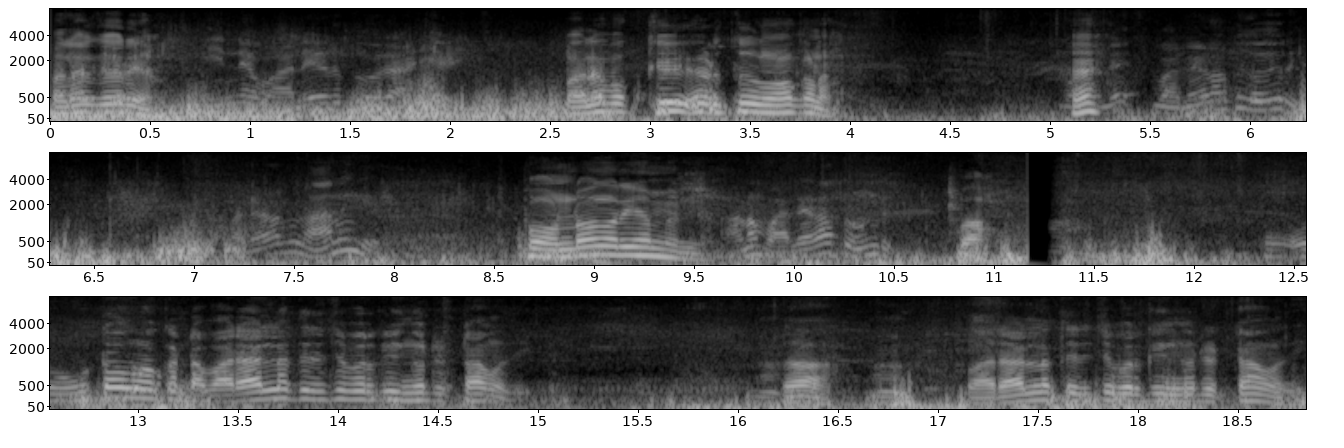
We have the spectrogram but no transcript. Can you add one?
വല കയറിയോ? പിന്നെ വല ഒരു അടി അടിച്ചു. വല പൊക്കി എടുത്ത് നോക്കണം. ഏ? വല- വലയിടത്ത് കയറി. വലയിടത്ത് സാധനം കയറി. ഇപ്പോൾ ഉണ്ടോന്ന് അറിയാൻ പറ്റില്ല വാ. ഊട്ടം നോക്കണ്ട. വരാലിനെ തിരിച്ചു പേർക്ക് ഇങ്ങോട്ട് ഇട്ടാ മതി. ആ വരാലിനെ തിരിച്ചു പേർക്ക് ഇങ്ങോട്ട് ഇട്ടാ മതി.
